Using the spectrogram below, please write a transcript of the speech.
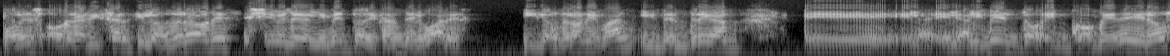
podés organizar que los drones lleven el alimento a diferentes lugares. Y los drones van y te entregan eh, el, el alimento en comederos,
